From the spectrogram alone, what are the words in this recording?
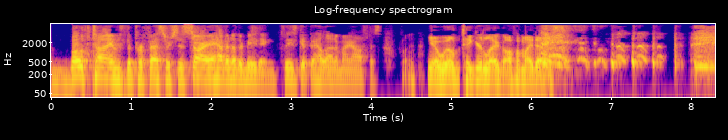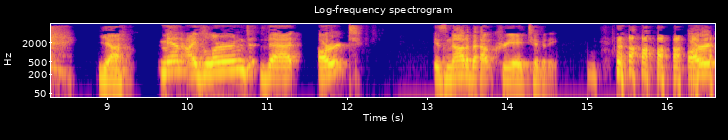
Both times the professor says, sorry, I have another meeting. Please get the hell out of my office. Yeah, we'll take your leg off of my desk. yeah. Man, I've learned that art is not about creativity. art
